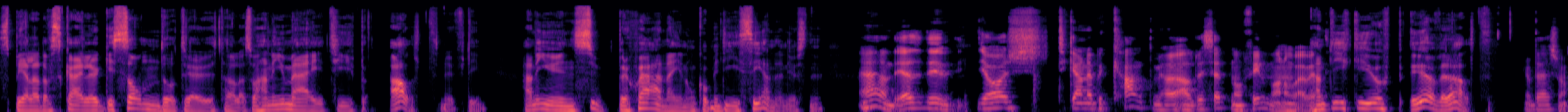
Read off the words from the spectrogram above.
Spelad av Skyler Gisondo, tror jag uttalas, och han är ju med i typ allt nu för tiden. Han är ju en superstjärna inom komediscenen just nu. Är han det? Alltså, det? Jag tycker han är bekant, men jag har aldrig sett någon film med honom jag vet. Han dyker ju upp överallt. Ja, det är så.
